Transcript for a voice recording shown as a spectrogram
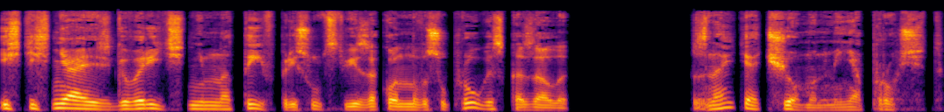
и, стесняясь говорить с ним на «ты» в присутствии законного супруга, сказала, «Знаете, о чем он меня просит?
